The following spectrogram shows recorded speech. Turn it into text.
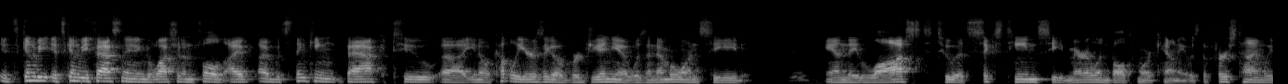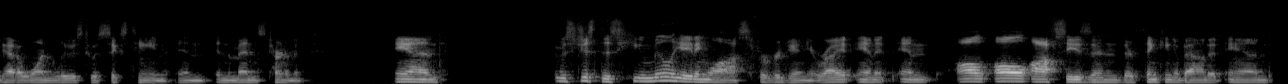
It's gonna be it's gonna be fascinating to watch it unfold. I I was thinking back to uh, you know a couple years ago, Virginia was a number one seed and they lost to a 16 seed Maryland Baltimore County. It was the first time we'd had a one lose to a 16 in in the men's tournament. and it was just this humiliating loss for Virginia, right? And it and all all off season they're thinking about it, and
